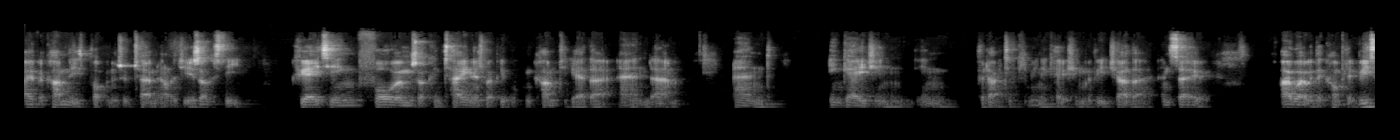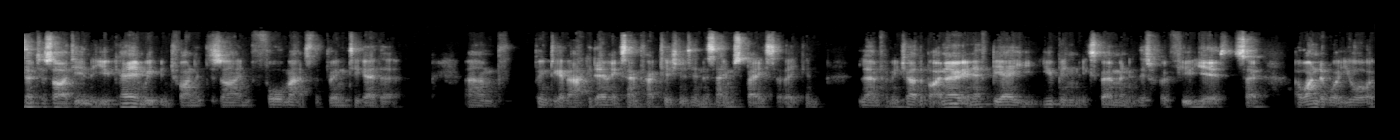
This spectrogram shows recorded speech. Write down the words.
overcome these problems with terminology is obviously creating forums or containers where people can come together and um, and engage in, in productive communication with each other. And so I work with the Conflict Research Society in the UK, and we've been trying to design formats that bring together um, bring together academics and practitioners in the same space so they can learn from each other. But I know in FBA you've been experimenting this for a few years, so I wonder what your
